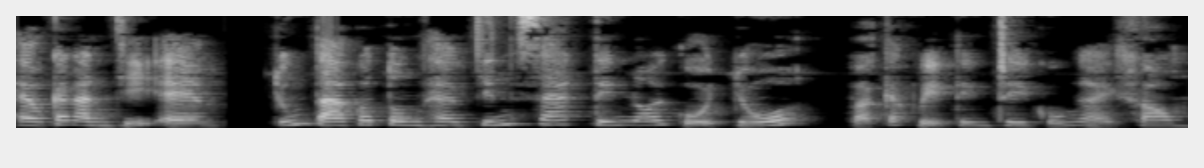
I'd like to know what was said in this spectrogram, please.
Theo các anh chị em, chúng ta có tuân theo chính xác tiếng nói của Chúa và các vị tiên tri của Ngài không?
